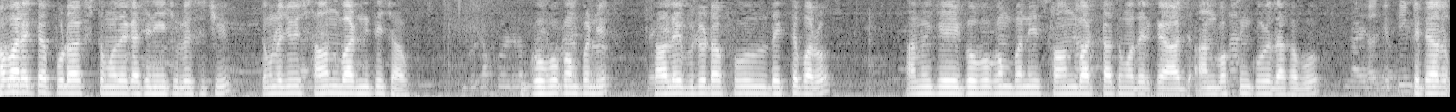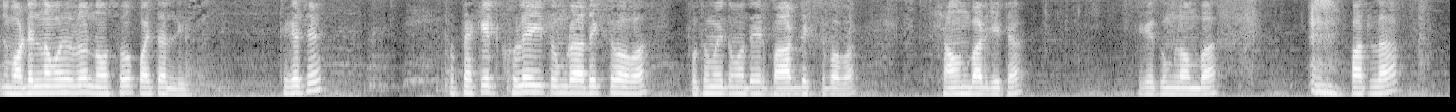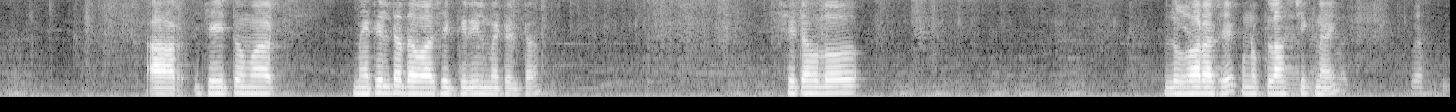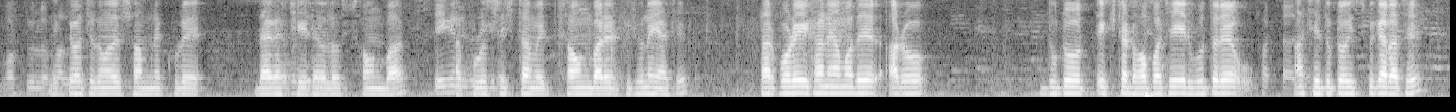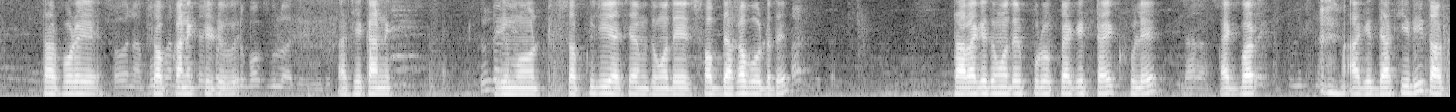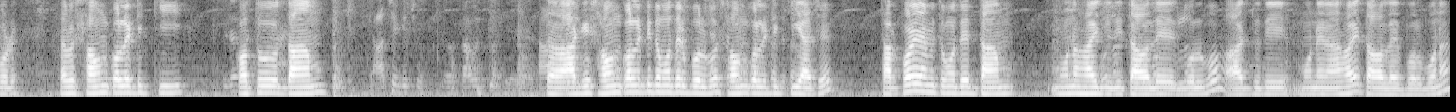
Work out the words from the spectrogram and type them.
আবার একটা প্রোডাক্টস তোমাদের কাছে নিয়ে চলে এসেছি। তোমরা যদি সাউন্ড বার নিতে চাও গোবো কোম্পানির তাহলে ভিডিওটা ফুল দেখতে পারো। আমি যে গোবো কোম্পানির সাউন্ড বারটা তোমাদেরকে আজ আনবক্সিং করে দেখাবো, সেটার মডেল নাম্বার হলো নশো পঁয়তাল্লিশ। ঠিক আছে? তো প্যাকেট খুলেই তোমরা দেখতে পাবা। প্রথমে তোমাদের বার দেখতে পাবা সাউন্ড বার যেটা। এরকম লম্বা, পাতলা। আর যেই তোমার মেটেলটা দেওয়া আছে গ্রিল মেটেলটা সেটা হলো লোহার আছে কোনো প্লাস্টিক নাই। দেখতে পাচ্ছ তোমাদের সামনে খুলে দেখাচ্ছি এটা হলো সাউন্ড বার আর পুরো সিস্টেম সাউন্ড বারের পিছনেই আছে। তারপরে এখানে আমাদের আরও দুটো এক্সট্রা ঢপ আছে এর ভিতরে আছে। দুটো স্পিকার আছে। তারপরে সব কানেক্টেড আছে কানেক্ট রিমোট সব কিছুই আছে আমি তোমাদের সব দেখাবো ওটাতে। তার আগে তোমাদের পুরো প্যাকেটটাই খুলে একবার আগে দেখিয়ে দিই তারপরে তারপর সাউন্ড কোয়ালিটি কি কত দাম? তা আগে সাউন্ড কোয়ালিটি তোমাদের বলব সাউন্ড কোয়ালিটি কি আছে। তারপরে আমি তোমাদের দাম মনে হয় যদি তাহলে বলব আর যদি মনে না হয় তাহলে বলব না।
